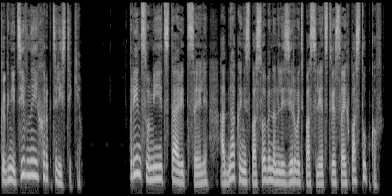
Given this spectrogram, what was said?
Когнитивные характеристики. Принц умеет ставить цели, однако не способен анализировать последствия своих поступков.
